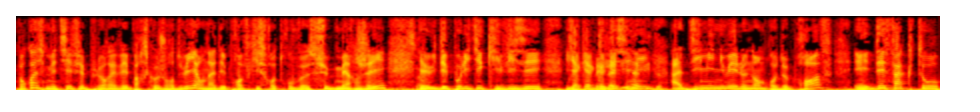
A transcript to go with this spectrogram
pourquoi ce métier fait plus rêver Parce qu'aujourd'hui, on a des profs qui se retrouvent submergés. Il y a eu des politiques qui visaient, il y a quelques décennies, à diminuer le nombre de profs. Et de facto,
